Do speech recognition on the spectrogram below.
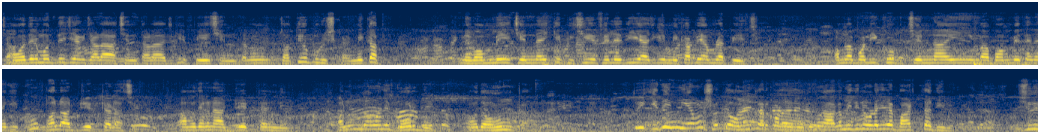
যে আমাদের মধ্যে যে যারা আছেন তারা আজকে পেয়েছেন। এবং জাতীয় পুরস্কার মেকআপ মানে বম্বে চেন্নাইকে পিছিয়ে ফেলে দিয়ে আজকে মেকআপে আমরা পেয়েছি। আমরা বলি খুব চেন্নাই বা বম্বেতে নাকি খুব ভালো আর্ট ডিরেক্টর আছে। আমাদের এখানে আর্ট ডিরেক্টর নেই। আনন্দ আমাদের গর্ব, আমাদের অহংকার। তো এদের নিয়ে আমরা সত্যি অহংকার করার মতো এবং আগামী দিনে ওরা যেটা বার্তা দিল শুধু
